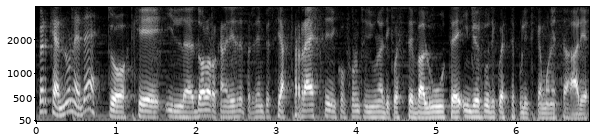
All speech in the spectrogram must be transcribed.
perché non è detto che il dollaro canadese per esempio si apprezzi nei confronti di una di queste valute in virtù di queste politiche monetarie.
